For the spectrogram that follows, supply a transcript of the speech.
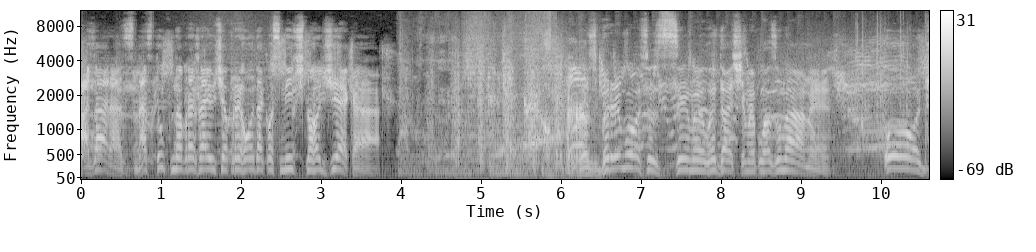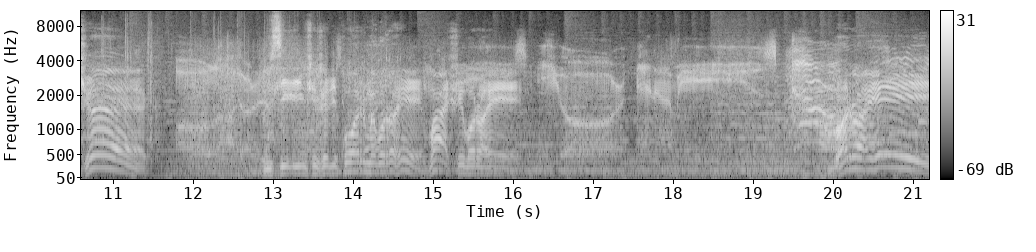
А зараз наступна вражаюча пригода космічного Джека. Розберемося з цими ледачими плазунами. О, Джек! Всі інші живі форми вороги, ваші вороги. Вороги!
